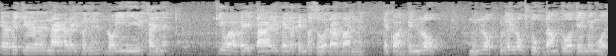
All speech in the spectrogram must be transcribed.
เออไปเจอนางอะไรคนนึงโรยินีหรือใครนะที่ว่าไปตายไปแล้วเป็นพระโสดาบันเนี่ยแต่ก่อนเป็นโรคเหมือนโรคเลือดโรคตุ่มตามตัวเต็มไปหมด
